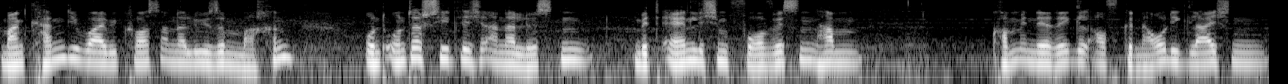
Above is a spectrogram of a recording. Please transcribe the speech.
Man kann die YB-Course-Analyse machen und unterschiedliche Analysten mit ähnlichem Vorwissen haben, kommen in der Regel auf genau die gleichen,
